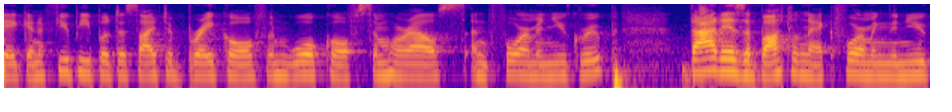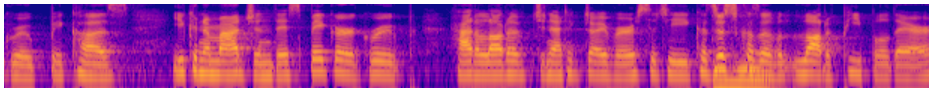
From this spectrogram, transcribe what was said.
big, and a few people decide to break off and walk off somewhere else and form a new group. That is a bottleneck forming the new group because you can imagine this bigger group had a lot of genetic diversity because just because of a lot of people there,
